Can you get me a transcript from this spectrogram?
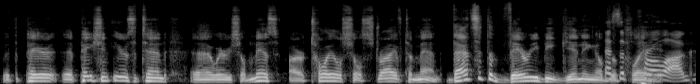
with the pair, uh, patient ears attend uh, where we shall miss our toil shall strive to mend that's at the very beginning of That's the the play prologue.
